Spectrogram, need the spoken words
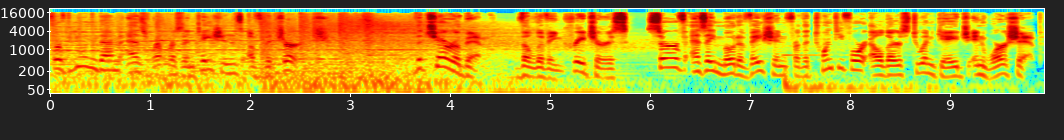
for viewing them as representations of the church. The cherubim, the living creatures, serve as a motivation for the 24 elders to engage in worship.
